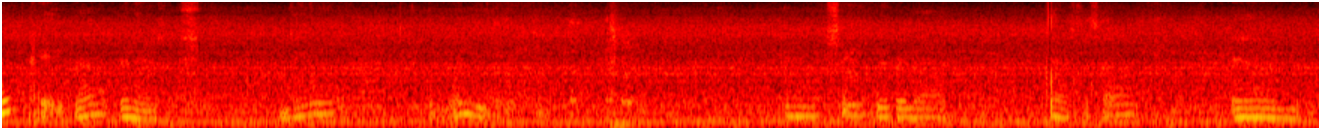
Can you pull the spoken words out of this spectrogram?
okay now it is day 20 and see bigger now there's the sound and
